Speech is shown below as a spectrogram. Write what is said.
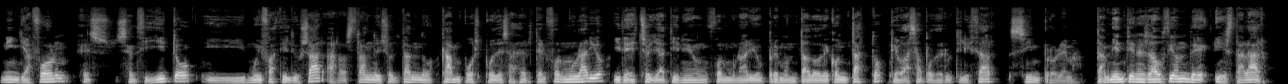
Ninja Form es sencillito y muy fácil de usar. Arrastrando y soltando campos puedes hacerte el formulario y de hecho ya tiene un formulario premontado de contacto que vas a poder utilizar sin problema. También tienes la opción de instalar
